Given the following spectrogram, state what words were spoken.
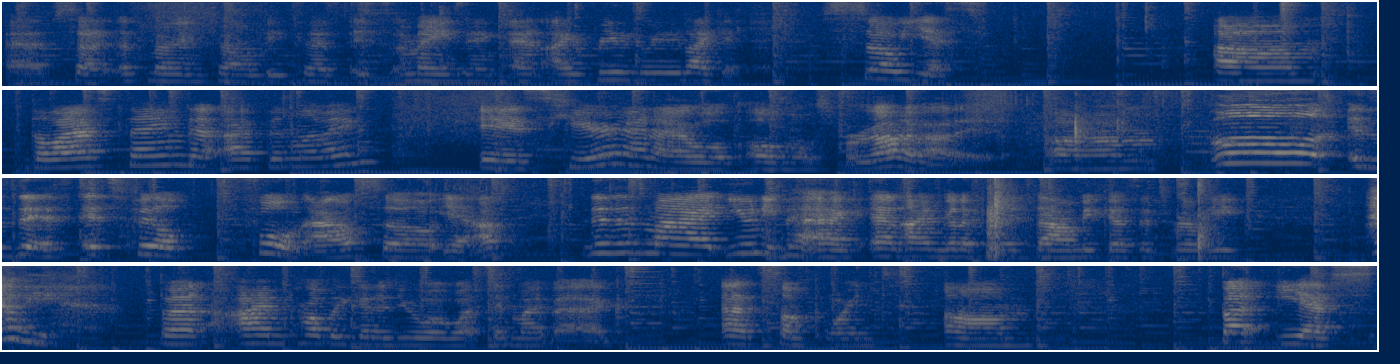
and as my ringtone because it's amazing and I really really like it. So yes. Um, the last thing that I've been living is here and I almost forgot about it. Um, oh, it's this. It's filled full now so yeah. This is my uni bag and I'm gonna put it down because it's really heavy. But I'm probably gonna do a what's in my bag at some point. Um, but yes,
